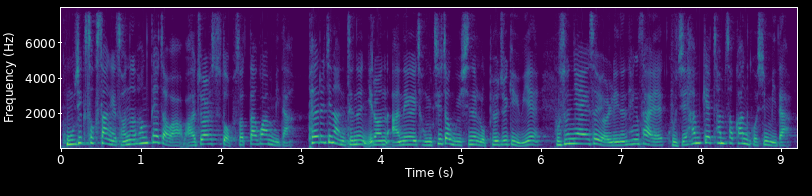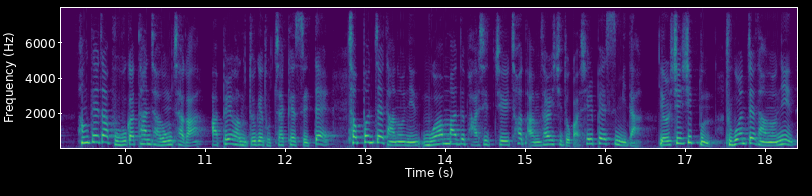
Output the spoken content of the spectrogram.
공식 석상에서는 황태자와 마주할 수도 없었다고 합니다. 페르디난트는 이런 아내의 정치적 위신을 높여주기 위해 보스니아에서 열리는 행사에 굳이 함께 참석한 것입니다. 황태자 부부가 탄 자동차가 아펠 강둑에 도착했을 때 첫 번째 단원인 무함마드 바시치의 첫 암살 시도가 실패했습니다. 10시 10분 두 번째 단원인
